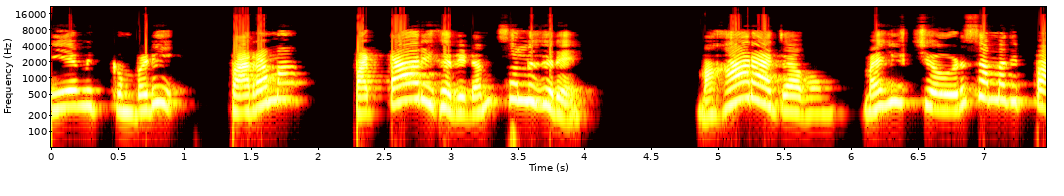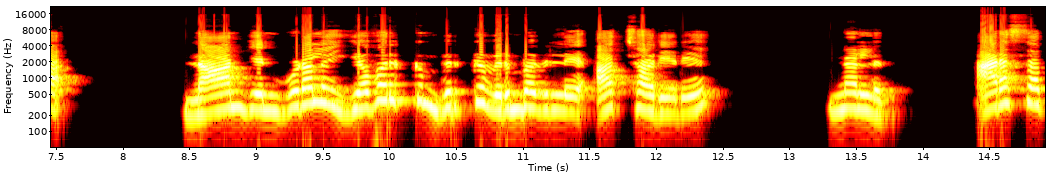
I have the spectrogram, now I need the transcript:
நியமிக்கும்படி பரம பட்டாரிகரிடம் சொல்லுகிறேன். மகாராஜாவும் மகிழ்ச்சியோடு சம்மதிப்பார். நான் என் உடலை எவருக்கும் விற்க விரும்பவில்லை ஆச்சாரியரே. நல்லது. அரச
